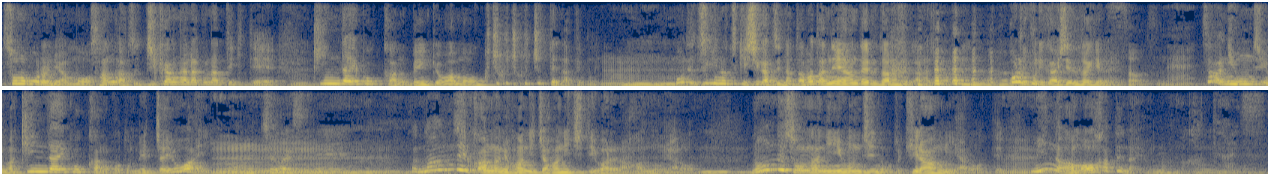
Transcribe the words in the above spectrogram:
その頃にはもう3月時間がなくなってきて近代国家の勉強はもうクチュクチュクチュってなってくる。ほんで次の月4月になったらまたネアンデルタルジェから始まる。これ繰り返してるだけねそうですね。だから日本人は近代国家のことめっちゃ弱い。めっちゃ弱いですねなんであんなに反日反日って言われなあかんのんやろ、なんでそんなに日本人のこと嫌うんやろって、みんなあんま分かってないよな。分かってないです。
